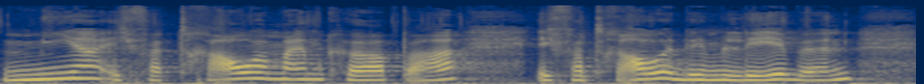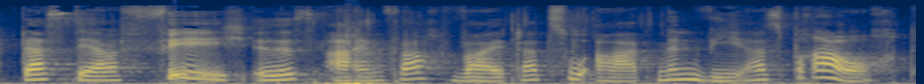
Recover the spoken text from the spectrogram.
mir, ich vertraue meinem Körper, ich vertraue dem Leben, dass der fähig ist, einfach weiter zu atmen, wie er es braucht.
